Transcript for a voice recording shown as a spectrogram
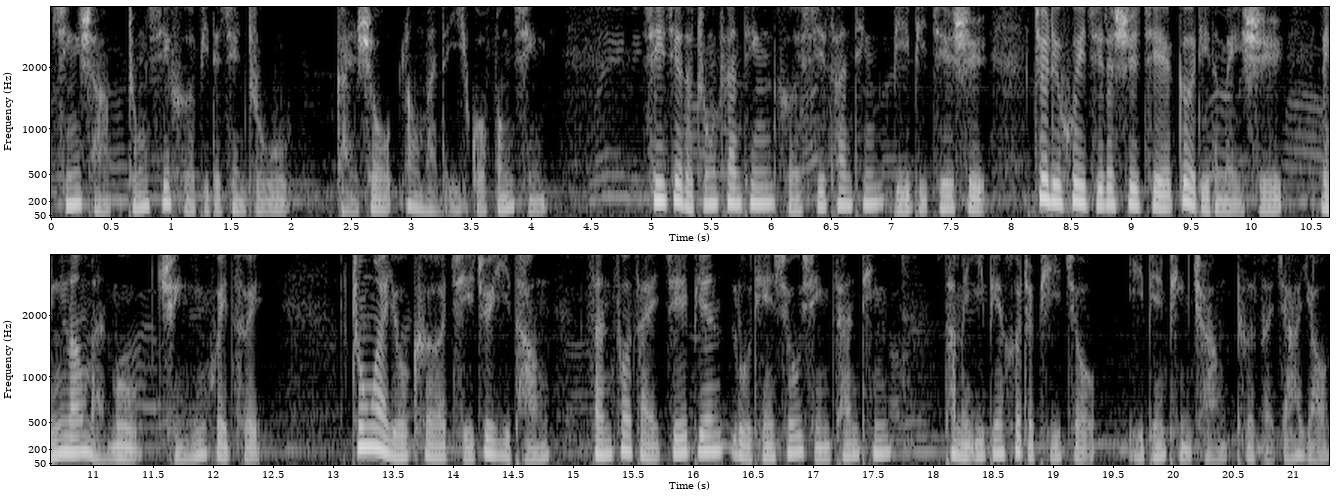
欣赏中西合璧的建筑物，感受浪漫的异国风情。西街的中餐厅和西餐厅比比皆是，这里汇集了世界各地的美食，琳琅满目，群英荟萃。中外游客齐聚一堂，散坐在街边露天休闲餐厅，他们一边喝着啤酒，一边品尝特色佳肴。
